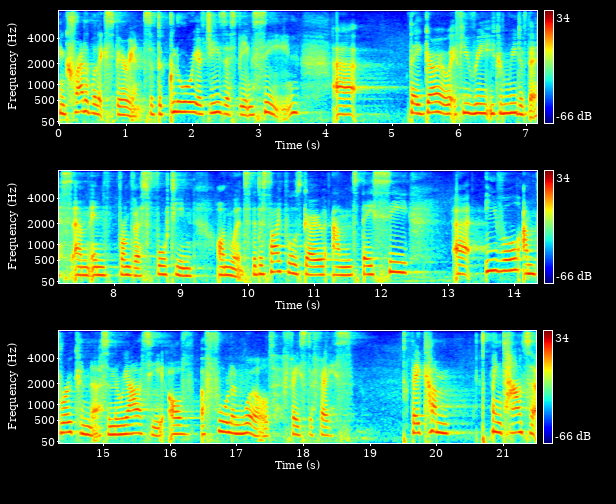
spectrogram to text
incredible experience of the glory of Jesus being seen, uh, they go, if you read, you can read of this um, in, from verse 14 onwards. The disciples go and they see uh, evil and brokenness and the reality of a fallen world face to face. They come encounter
